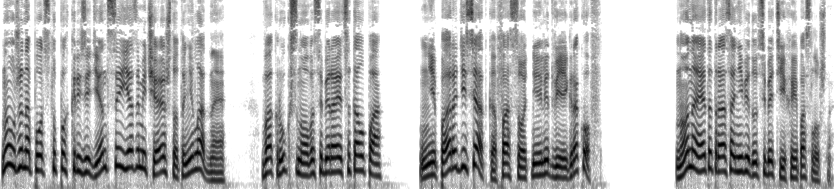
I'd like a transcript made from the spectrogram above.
Но уже на подступах к резиденции я замечаю что-то неладное. Вокруг снова собирается толпа. Не пара десятков, а сотни или две игроков. Но на этот раз они ведут себя тихо и послушно.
